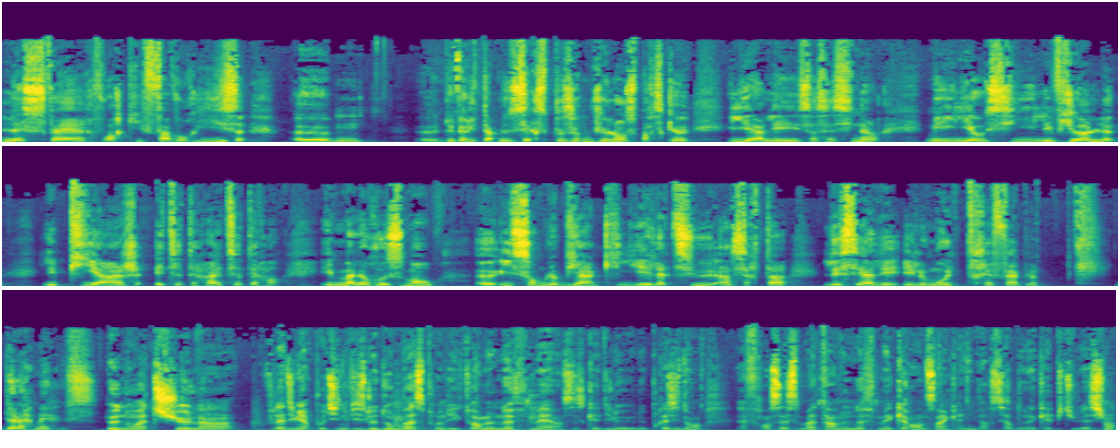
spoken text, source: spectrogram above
laisse faire, voire qui favorise euh, euh, de véritables explosions de violence, parce qu'il y a les assassinats, mais il y a aussi les viols, les pillages, etc. etc. Et malheureusement, il semble bien qu'il y ait là-dessus un certain laisser-aller, et le mot est très faible, de l'armée russe. Benoît Tchelin, Vladimir Poutine vise le Donbass pour une victoire le 9 mai. Hein, c'est ce qu'a dit le, président français ce matin, le 9 mai 45, anniversaire de la capitulation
